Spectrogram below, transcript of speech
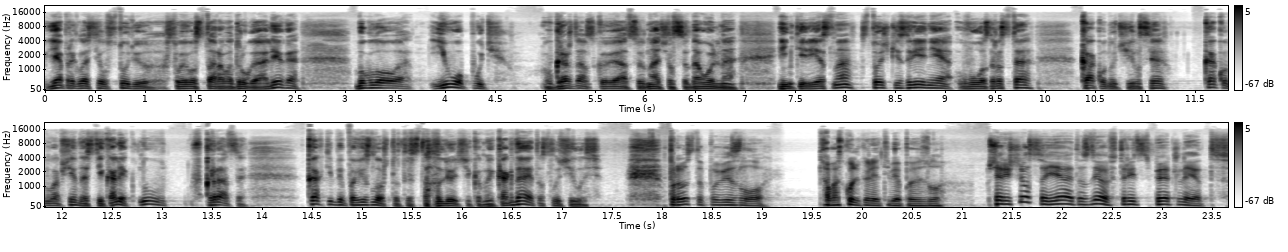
я пригласил в студию своего старого друга Олега Буглова. Его путь в гражданскую авиацию начался довольно интересно с точки зрения возраста, как он учился, как он вообще достиг. Олег, ну, вкратце, как тебе повезло, что ты стал летчиком, и когда это случилось? Просто повезло. А во сколько лет тебе повезло? Вообще решился я это сделать в 35 лет.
